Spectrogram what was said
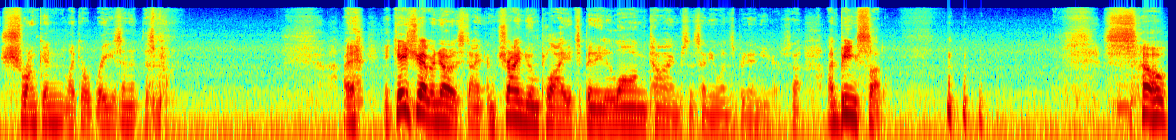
shrunken like a raisin at this point. I, in case you haven't noticed, I, am trying to imply it's been a long time since anyone's been in here. So I'm being subtle. so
